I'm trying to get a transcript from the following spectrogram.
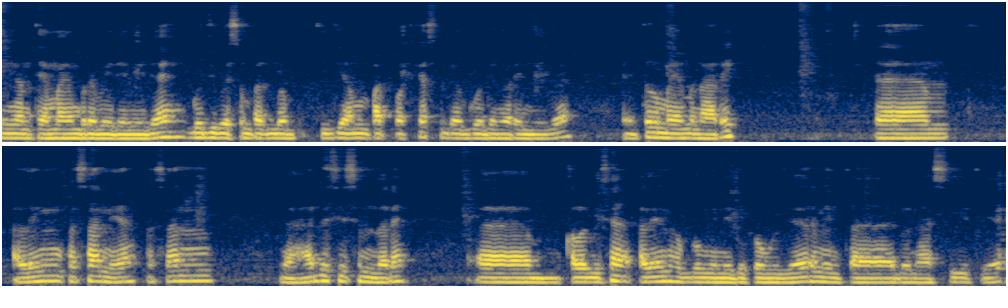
dengan tema yang berbeda-beda. Gue juga sempat tiga empat podcast sudah gue dengerin juga, dan itu lumayan menarik. Um, paling pesan ya, pesan nggak ada sih sebenarnya. Um, kalau bisa kalian hubungin di Kobuzer minta donasi gitu ya.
